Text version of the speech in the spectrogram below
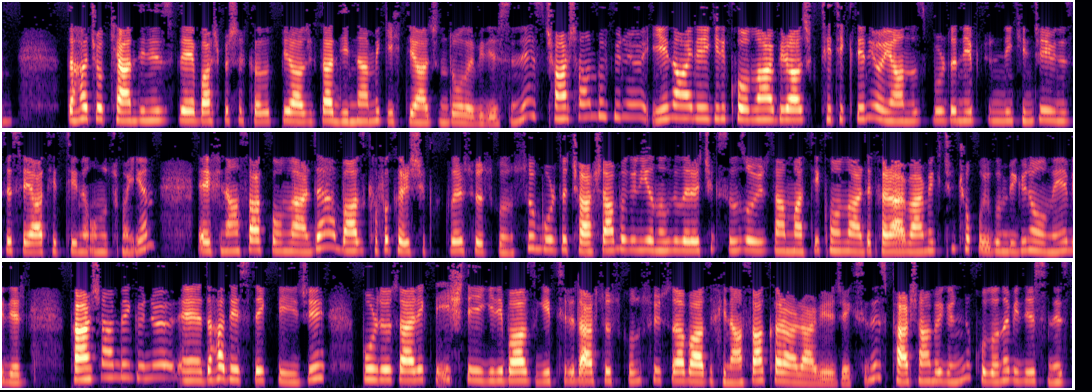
daha çok kendinizle baş başa kalıp birazcık daha dinlenmek ihtiyacında olabilirsiniz. Çarşamba günü yeni aile ilgili konular birazcık tetikleniyor. Yalnız burada Neptün'ün ikinci evinizde seyahat ettiğini unutmayın. E, finansal konularda bazı kafa karışıklıkları söz konusu. Burada çarşamba günü yanılgılar açıksınız. O yüzden maddi konularda karar vermek için çok uygun bir gün olmayabilir. Perşembe günü e, daha destekleyici. Burada özellikle işle ilgili bazı getiriler söz konusuysa bazı finansal kararlar vereceksiniz. Perşembe gününü kullanabilirsiniz.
